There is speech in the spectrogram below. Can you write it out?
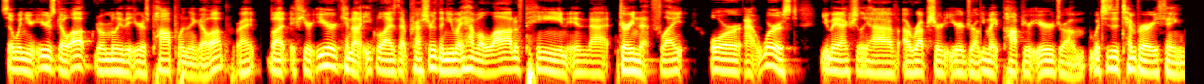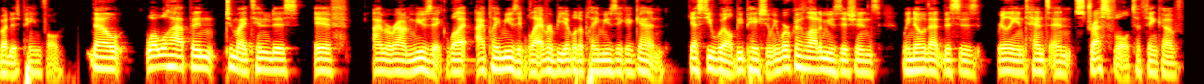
So when your ears go up, normally the ears pop when they go up, right? But if your ear cannot equalize that pressure, then you might have a lot of pain in that during that flight. Or at worst, you may actually have a ruptured eardrum. You might pop your eardrum, which is a temporary thing, but is painful. Now, what will happen to my tinnitus if I'm around music? Will I, I play music? Will I ever be able to play music again? Yes, you will. Be patient. We work with a lot of musicians. We know that this is really intense and stressful to think of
